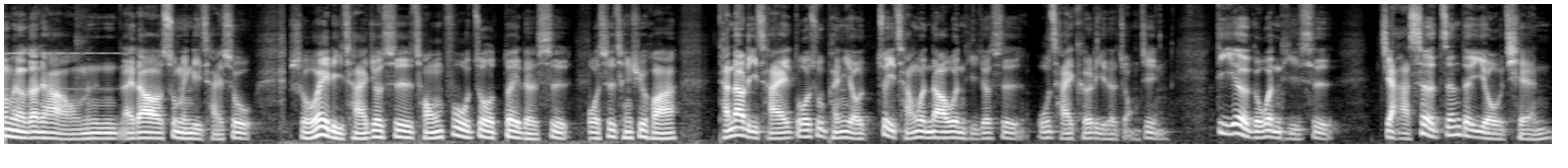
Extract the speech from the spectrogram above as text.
众朋友，大家好，我们来到庶民理财术。所谓理财，就是重复做对的事。我是陈旭华。谈到理财，多数朋友最常问到的问题就是无财可理的窘境。第二个问题是，假设真的有钱，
